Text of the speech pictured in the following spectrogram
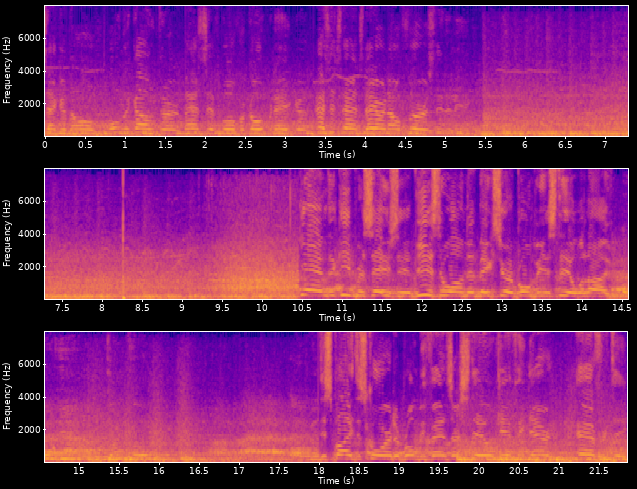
Second half on the counter. Massive goal for Copenhagen. As it stands, they are now first in the league. Again, the keeper saves it. He is the one that makes sure Brøndby is still alive. Despite the score, the Brøndby fans are still giving their everything.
